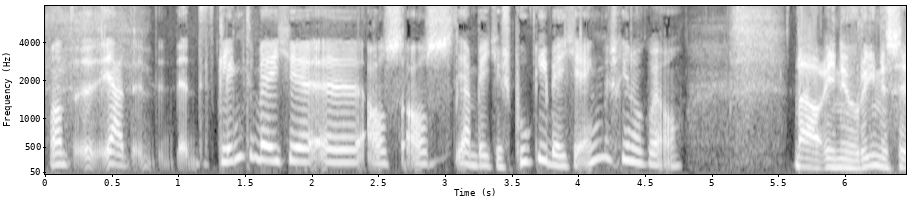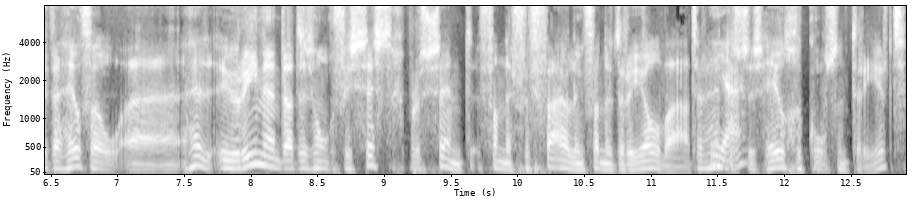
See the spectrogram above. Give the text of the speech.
Want uh, ja, het klinkt een beetje uh, als, als ja, een beetje spooky, een beetje eng misschien ook wel. Nou, in urine zit er heel veel... Uh, urine, dat is ongeveer 60% van de vervuiling van het rioolwater. Hè, ja. Dus, dus heel geconcentreerd.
